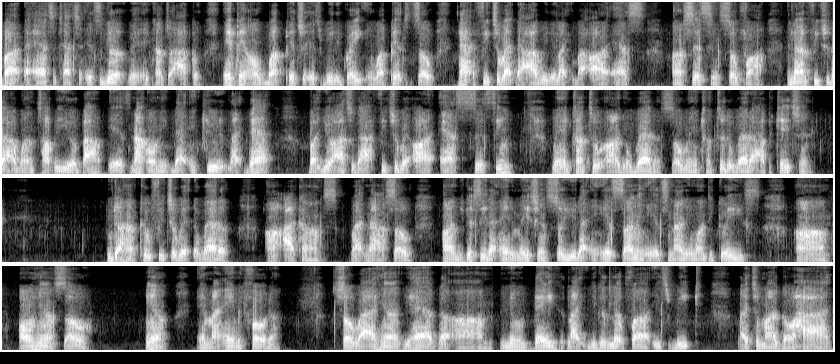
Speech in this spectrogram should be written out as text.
But as attachment is good when it comes to Apple. It depends on what picture is really great and what picture. So that feature right that I really like about iOS uh, system so far. Another feature that I want to talk to you about is not only that included like that, but you also got feature with iOS 16 when it comes to uh, your weather. So when it comes to the weather application, got cool feature with the weather uh, icons right now. So uh, you can see the animation so you that it's sunny, it's 91 degrees um, on here. So yeah, in Miami, Florida. So right here you have the um, new day, like you can look for each week. Like tomorrow go high,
